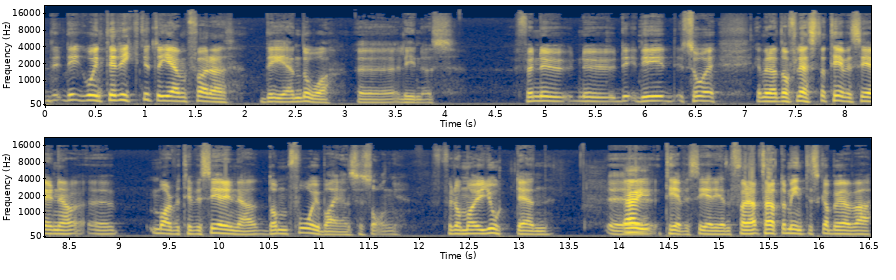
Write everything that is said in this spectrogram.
Det, det, går inte riktigt att jämföra det ändå, uh, Linus. För nu, nu, det, det är så, jag menar de flesta tv-serierna, uh, Marvel-tv-serierna, de får ju bara en säsong. För de har ju gjort den uh, tv-serien för, för att de inte ska behöva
